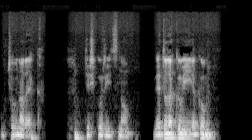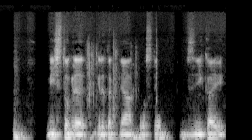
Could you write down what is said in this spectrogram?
učovna dek. Těžko říct, no. Je to takový jako místo, kde, kde tak nějak prostě vznikají,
